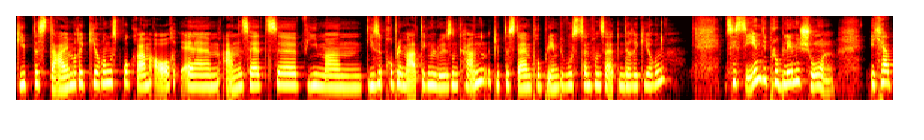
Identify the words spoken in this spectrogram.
Gibt es da im Regierungsprogramm auch ähm, Ansätze, wie man diese Problematiken lösen kann? Gibt es da ein Problembewusstsein von Seiten der Regierung? Sie sehen die Probleme schon. Ich habe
